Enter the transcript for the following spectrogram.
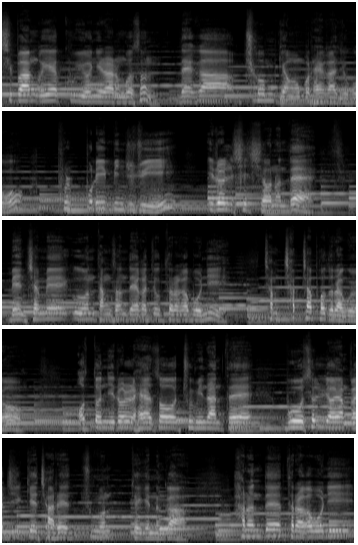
지방의회 구의원이라는 것은 내가 처음 경험을 해가지고 풀뿌리 민주주의 이를 실시하는데 맨 처음에 의원 당선돼가지고 들어가 보니 참 찹찹하더라고요. 어떤 일을 해서 주민한테 무엇을 영향까지 있게 잘해 주면 되겠는가 하는데 들어가 보니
